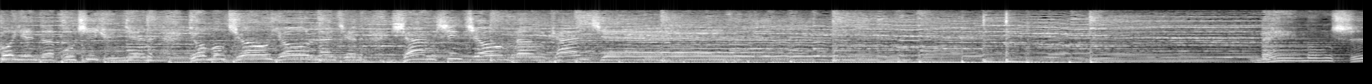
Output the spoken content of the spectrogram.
过眼的不止云烟。有梦就有蓝天，相信就能看见。美梦是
